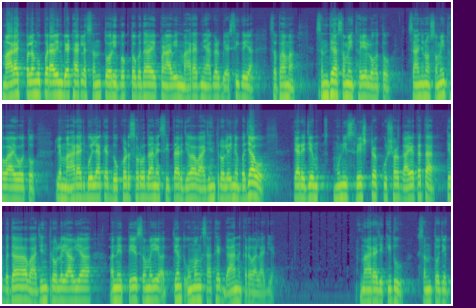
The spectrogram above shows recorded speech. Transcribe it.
મહારાજ પલંગ ઉપર આવીને બેઠા એટલે સંતો હરિભક્તો બધાએ પણ આવીને મહારાજની આગળ બેસી ગયા સભામાં. સંધ્યા સમય થયેલો હતો. સાંજનો સમય થવા આવ્યો હતો. એટલે મહારાજ બોલ્યા કે, દોકડ, સરોદા અને સિતાર જેવા વાજિંત્રો લઈને બજાવો. ત્યારે જે મુનિ શ્રેષ્ઠ કુશળ ગાયક હતા, તે બધા વાજિંત્રો લઈ આવ્યા અને તે સમયે અત્યંત ઉમંગ સાથે ગાન કરવા લાગ્યા. મહારાજે કીધું, સંતો જે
